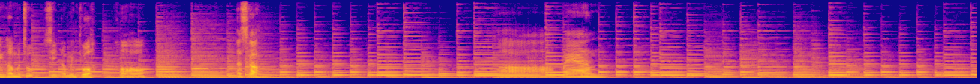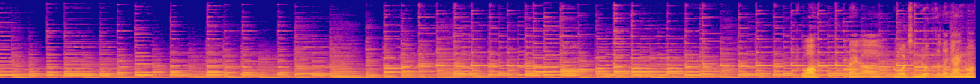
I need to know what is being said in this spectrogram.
Nhỉnh hơn một chút, xịn nữa mình thua. Oh. Let's go. oh, man. Wow, cái này là đùa trên nước rất là nhanh luôn.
